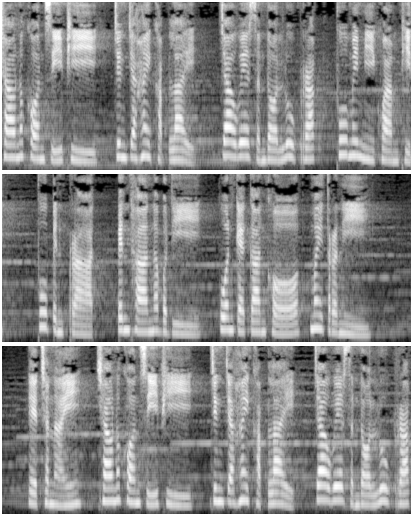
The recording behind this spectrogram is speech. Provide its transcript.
ชาวนครสีพีจึงจะให้ขับไล่ เจ้าเวสสันดรลูกรัก ผู้ไม่มีความผิด ผู้เป็นปราชญ์เป็นทานบดี ควรแก่การขอไม่ตระหนี่เหตุไฉนชาวนครสีพีจึงจะให้ขับไล่ เจ้าเวสสันดรลูกรัก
